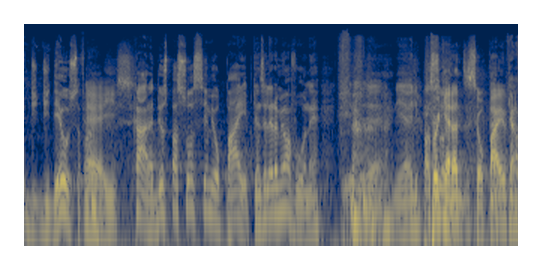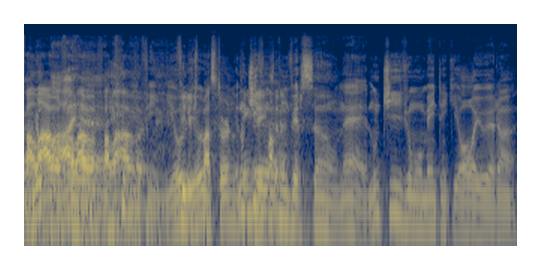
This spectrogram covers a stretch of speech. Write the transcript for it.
De, de Deus, você tá falando? É isso. Cara, Deus passou a ser meu pai, porque antes ele era meu avô, né? E, é, e ele passou, Porque era do seu pai, falava, pai, falava, é. falava. Enfim, eu, Filho de pastor não eu não tem tive jeito, uma né? conversão, né? Não tive um momento em que, ó, eu era.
